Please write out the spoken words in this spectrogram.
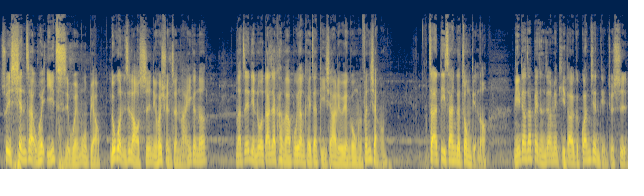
所以现在我会以此为目标。如果你是老师，你会选择哪一个呢？那这一点，如果大家看法不一样，可以在底下留言跟我们分享哦。在第三个重点哦，你一定要在背程这上面提到一个关键点，就是。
